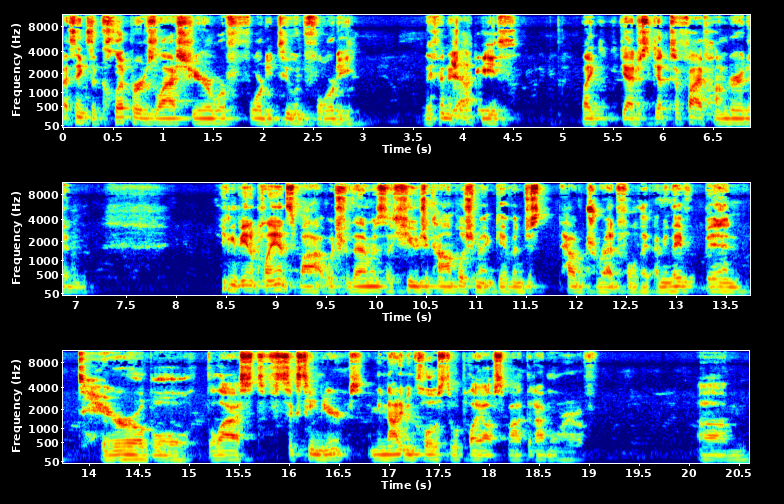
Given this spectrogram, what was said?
i think the clippers last year were 42 and 40 they finished yeah. eighth like yeah just get to 500 and you can be in a play-in spot which for them is a huge accomplishment given just how dreadful they i mean they've been terrible the last 16 years i mean not even close to a playoff spot that i'm aware of um,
